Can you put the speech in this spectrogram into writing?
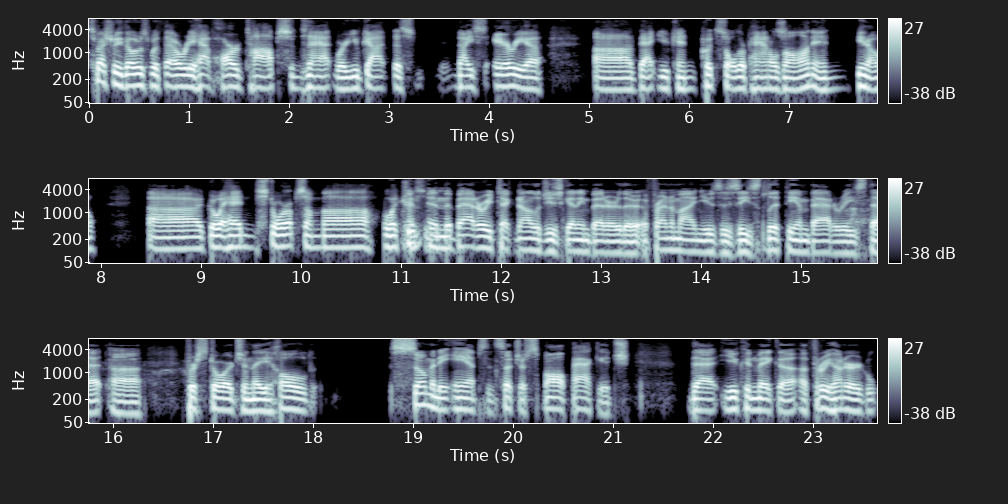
especially those with that already have hard tops and that where you've got this nice area uh, that you can put solar panels on and you know uh, go ahead and store up some uh, electricity and the battery technology is getting better. The, a friend of mine uses these lithium batteries that uh, for storage, and they hold so many amps in such a small package that you can make a, a 300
